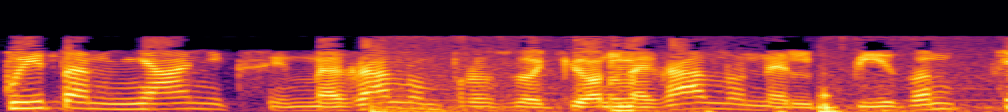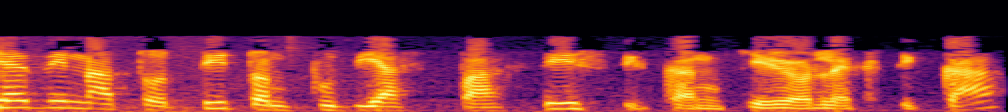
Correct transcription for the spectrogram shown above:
που ήταν μια άνοιξη μεγάλων προσδοκιών, μεγάλων ελπίδων και δυνατοτήτων που διασπαθίστηκαν κυριολεκτικά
